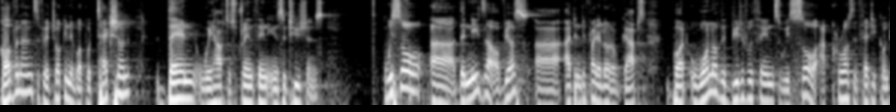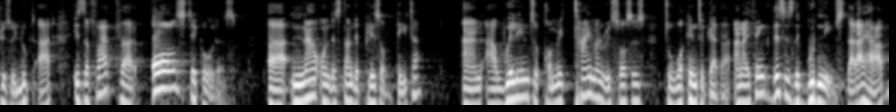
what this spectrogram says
governance, if we're talking about protection, then we have to strengthen institutions. We saw uh, the needs are obvious, uh, identified a lot of gaps, but one of the beautiful things we saw across the 30 countries we looked at is the fact that all stakeholders uh, now understand the place of data and are willing to commit time and resources to working together. And I think this is the good news that I have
